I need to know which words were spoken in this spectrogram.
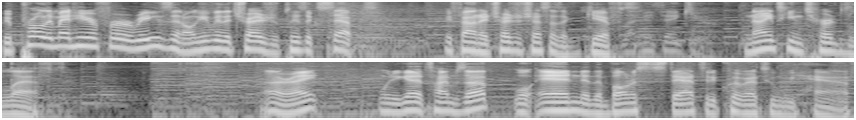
We probably met here for a reason. I'll give you the treasure. Please accept. We found a treasure chest as a gift. Let me thank you. 19 turns left. All right. When you get it times up, we'll end and the bonus stats and equipment we have.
